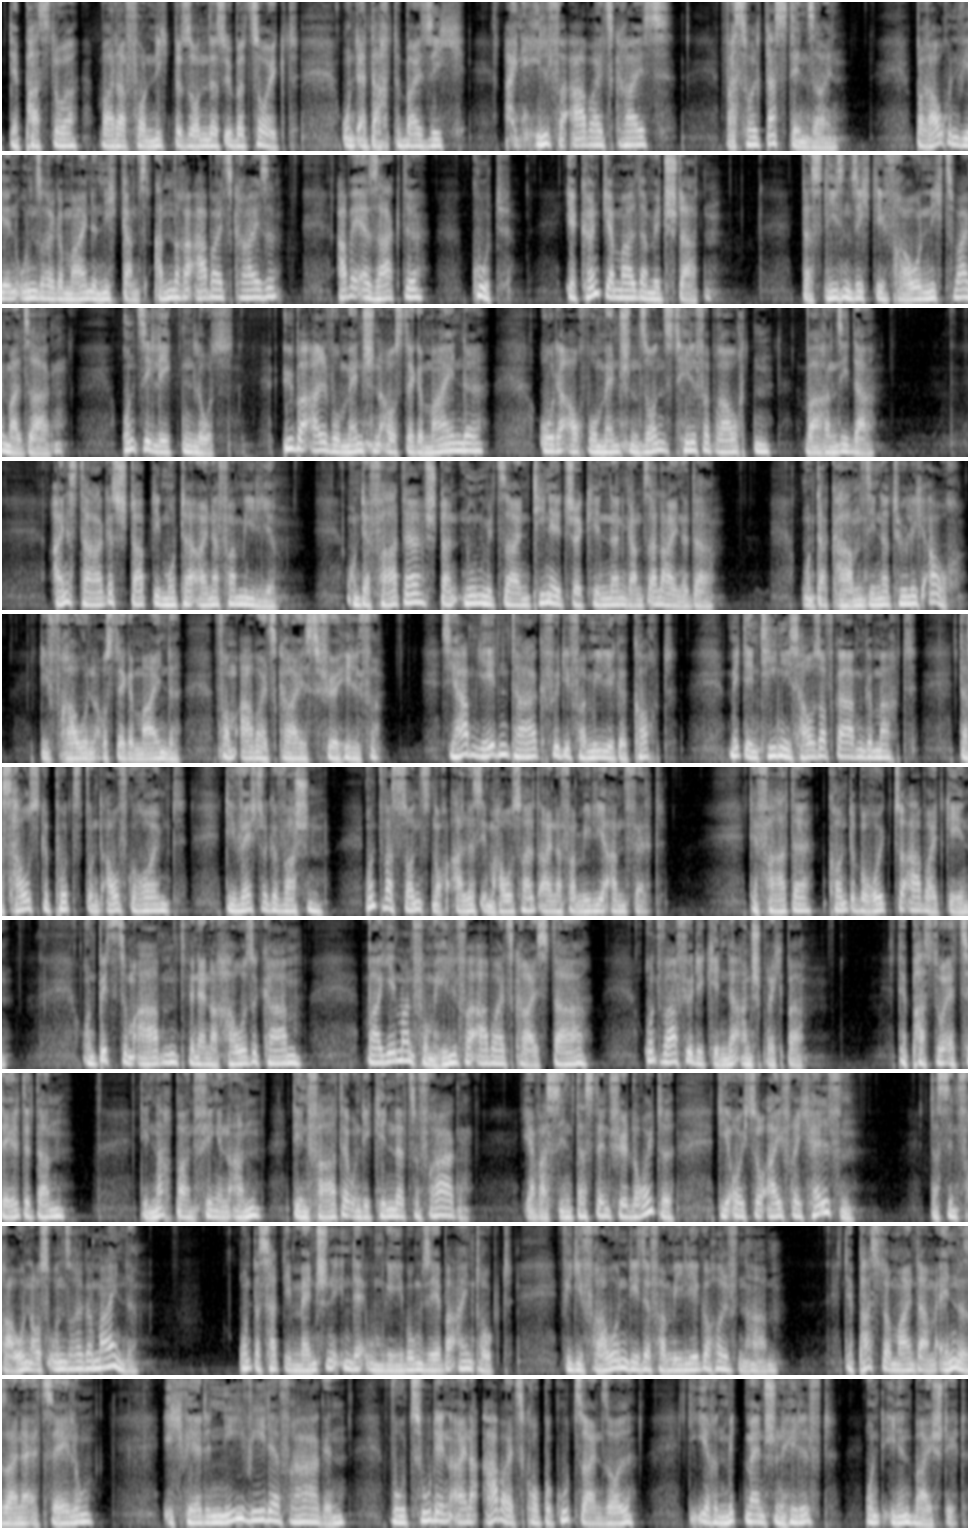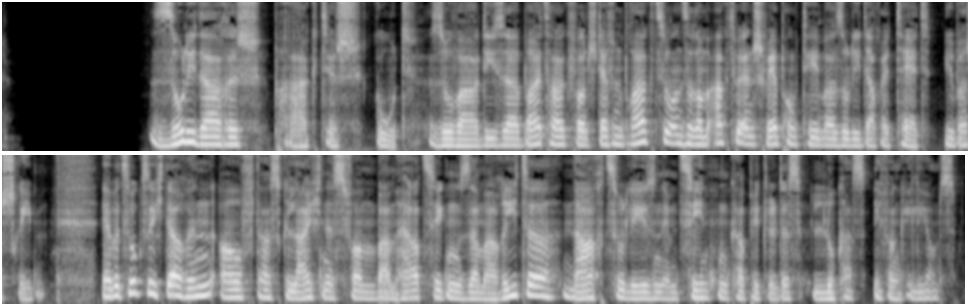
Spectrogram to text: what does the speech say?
Der Pastor war davon nicht besonders überzeugt, und er dachte bei sich, ein Hilfearbeitskreis? Was soll das denn sein? Brauchen wir in unserer Gemeinde nicht ganz andere Arbeitskreise? Aber er sagte, gut, ihr könnt ja mal damit starten. Das ließen sich die Frauen nicht zweimal sagen. Und sie legten los. Überall, wo Menschen aus der Gemeinde oder auch wo Menschen sonst Hilfe brauchten, waren sie da. Eines Tages starb die Mutter einer Familie, und der Vater stand nun mit seinen Teenagerkindern ganz alleine da. Und da kamen sie natürlich auch, die Frauen aus der Gemeinde, vom Arbeitskreis für Hilfe. Sie haben jeden Tag für die Familie gekocht, mit den Teenies Hausaufgaben gemacht, das Haus geputzt und aufgeräumt, die Wäsche gewaschen und was sonst noch alles im Haushalt einer Familie anfällt. Der Vater konnte beruhigt zur Arbeit gehen. Und bis zum Abend, wenn er nach Hause kam, war jemand vom Hilfearbeitskreis da und war für die Kinder ansprechbar. Der Pastor erzählte dann, die Nachbarn fingen an, den Vater und die Kinder zu fragen. Ja, was sind das denn für Leute, die euch so eifrig helfen? Das sind Frauen aus unserer Gemeinde. Und das hat die Menschen in der Umgebung sehr beeindruckt, wie die Frauen dieser Familie geholfen haben. Der Pastor meinte am Ende seiner Erzählung, ich werde nie wieder fragen, wozu denn eine Arbeitsgruppe gut sein soll, die ihren Mitmenschen hilft und ihnen beisteht. Solidarisch, praktisch, gut. So war dieser Beitrag von Steffen Brag zu unserem aktuellen Schwerpunktthema Solidarität überschrieben. Er bezog sich darin auf das Gleichnis vom barmherzigen Samariter, nachzulesen im zehnten Kapitel des Lukas-Evangeliums.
